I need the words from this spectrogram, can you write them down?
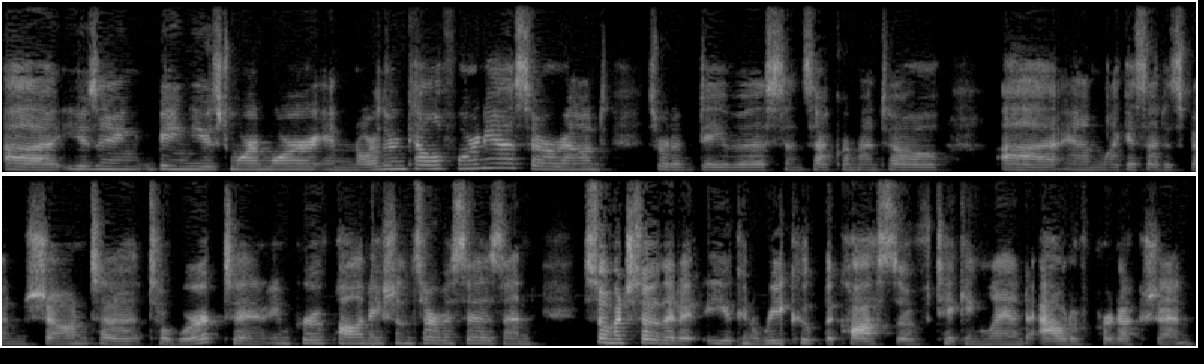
uh, using being used more and more in Northern California, so around sort of Davis and Sacramento, uh, and like I said, it's been shown to, to work to improve pollination services and so much so that it, you can recoup the costs of taking land out of production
